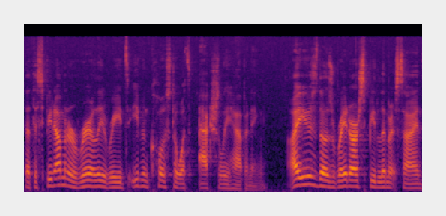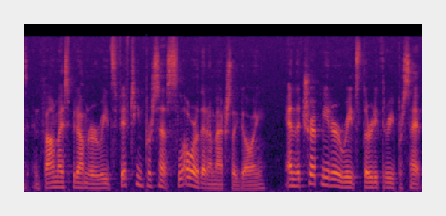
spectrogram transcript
that the speedometer rarely reads even close to what's actually happening. I used those radar speed limit signs and found my speedometer reads 15% slower than I'm actually going, and the trip meter reads 33%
